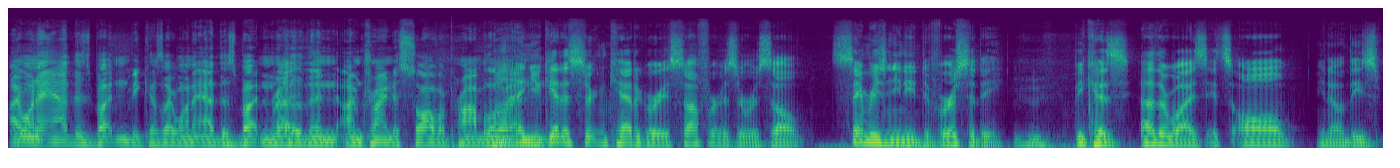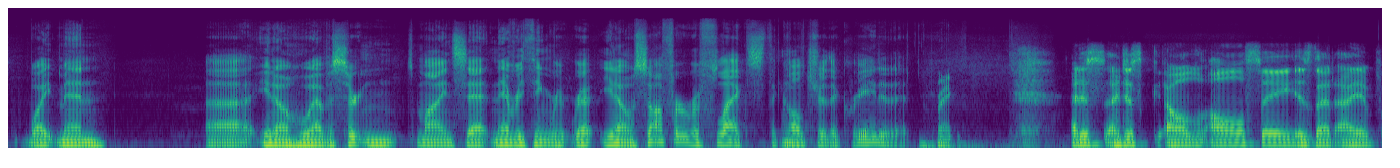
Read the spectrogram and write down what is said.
I want to add this button because I want to add this button rather than I'm trying to solve a problem. Well, and you get a certain category of software as a result. Same reason you need diversity, Mm-hmm. because otherwise it's all you know these white men, uh, you know, who have a certain mindset and everything. Re- re- you know, software reflects the culture that created it. right. I just, I just, all, all I'll say is that I have,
